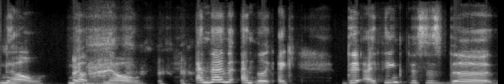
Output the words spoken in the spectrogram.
No, No, no. and then and like like the, I think this is the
